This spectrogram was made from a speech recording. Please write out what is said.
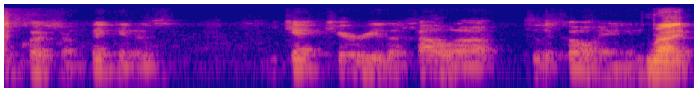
a question I'm thinking is you can't carry the challah to the kohen. Right.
